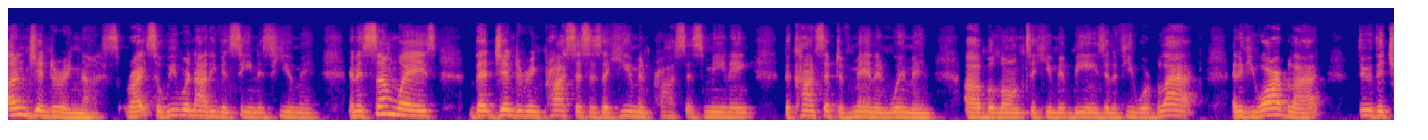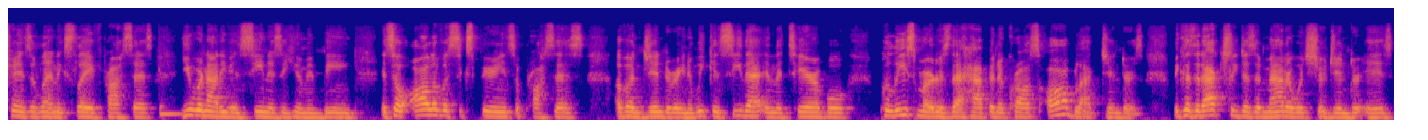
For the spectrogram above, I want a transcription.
ungendering us, right? So we were not even seen as human. And in some ways, that gendering process is a human process, meaning the concept of men and women uh, belong to human beings. And if you were Black, and if you are Black, through the transatlantic slave process, mm-hmm. you were not even seen as a human being. And so all of us experience a process of ungendering. And we can see that in the terrible police murders that happen across all Black genders, because it actually doesn't matter which your gender is.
